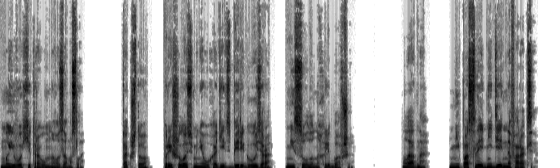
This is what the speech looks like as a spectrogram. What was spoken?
моего хитроумного замысла. Так что пришлось мне уходить с берега озера, несолоно хлебавши. Ладно, не последний день на Фараксе.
